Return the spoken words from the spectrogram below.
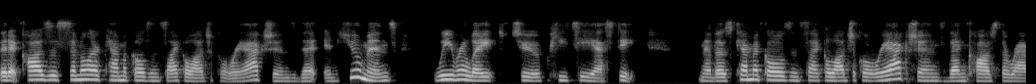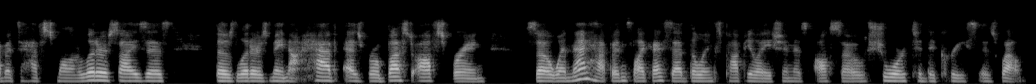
that it causes similar chemicals and psychological reactions that in humans we relate to PTSD. Now, those chemicals and psychological reactions then cause the rabbit to have smaller litter sizes. Those litters may not have as robust offspring. So, when that happens, like I said, the lynx population is also sure to decrease as well.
